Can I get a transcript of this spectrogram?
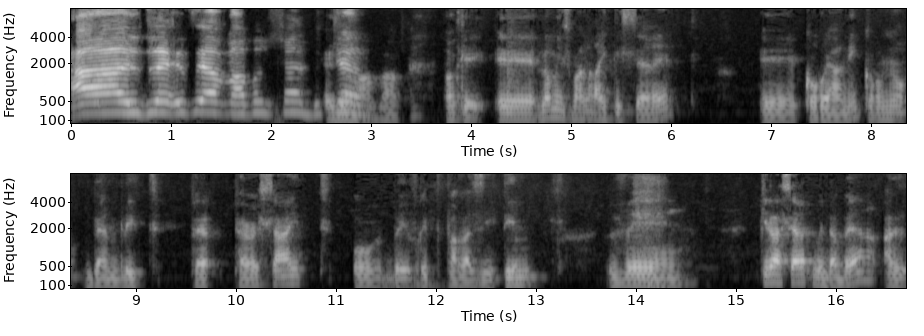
אה, זה, איזה מעבר חד, איזה כן. מעבר. אוקיי, אה, לא מזמן ראיתי סרט אה, קוריאני, קוראים לו באנגלית Parasite, או בעברית פרזיטים, וכאילו הסרט מדבר על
